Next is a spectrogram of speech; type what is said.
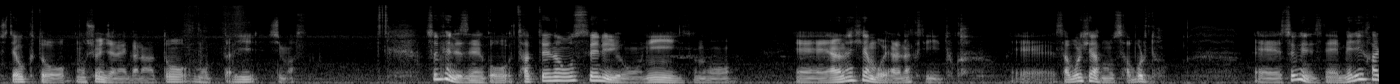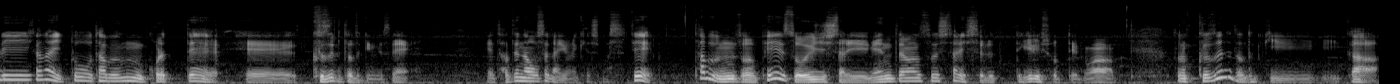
しておくと面白いんじゃないかなと思ったりします。そういうふうにですねこう立て直せるようにその、えー、やらない日はもうやらなくていいとか、えー、サボる日はもうサボると、えー、そういうふうにですねメリハリがないと多分これって、え崩れた時にですね立て直せないような気がします。で多分そのペースを維持したりメンテナンスしたりするできる人っていうのはその崩れた時が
